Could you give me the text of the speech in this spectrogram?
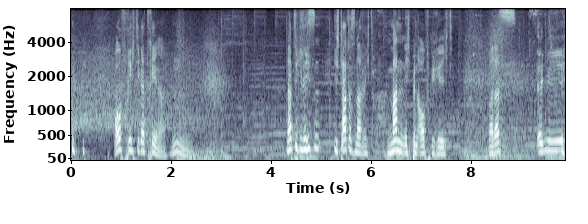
Aufrichtiger Trainer. Hm. Und habt ihr gelesen? Die Statusnachricht. Mann, ich bin aufgeregt. War das irgendwie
